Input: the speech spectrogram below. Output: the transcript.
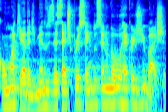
com uma queda de menos 17% sendo um novo recorde de baixa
